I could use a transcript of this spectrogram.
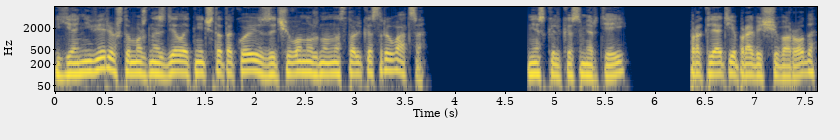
я не верю, что можно сделать нечто такое, из-за чего нужно настолько срываться. Несколько смертей, проклятие правящего рода.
